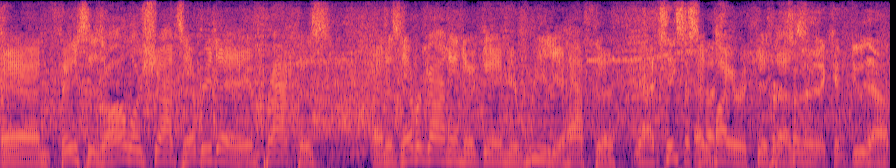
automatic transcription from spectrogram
and faces all those shots every day in practice, and has never gone into a game. You really have to. yeah, it takes a Admire a kid person does. that can do that.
